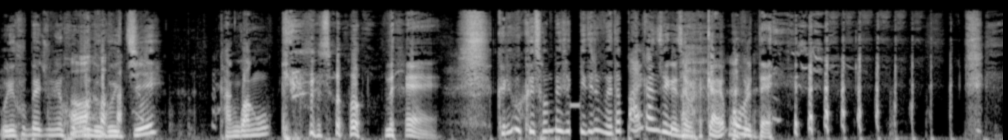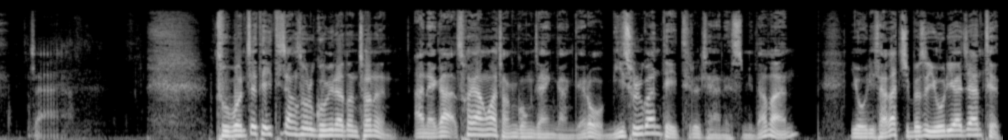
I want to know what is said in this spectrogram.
우리 후배 중에 호구 어. 누구 있지? 강광욱? 이러면서, 네. 그리고 그 선배 새끼들은 왜 다 빨간색을 사갈까요? 뽑을 때. 자. 두 번째 데이트 장소를 고민하던 저는 아내가 서양화 전공자인 관계로 미술관 데이트를 제안했습니다만 요리사가 집에서 요리하지 않듯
